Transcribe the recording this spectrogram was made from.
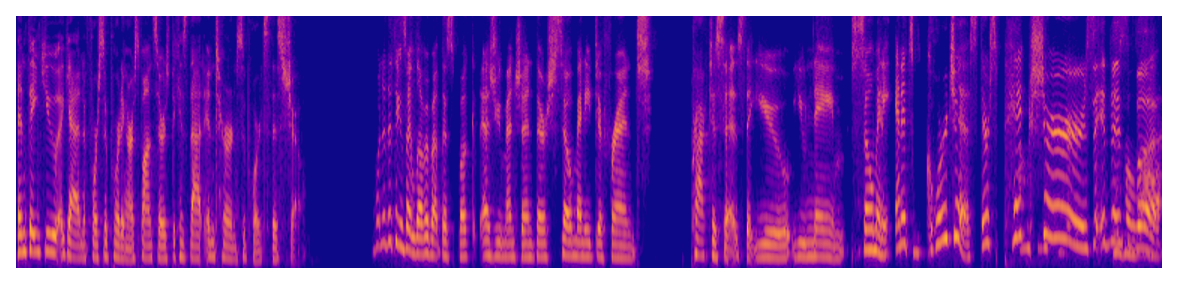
And thank you again for supporting our sponsors because that in turn supports this show. One of the things I love about this book, as you mentioned, there's so many different practices that you you name so many and it's gorgeous. There's oh, pictures in this book.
